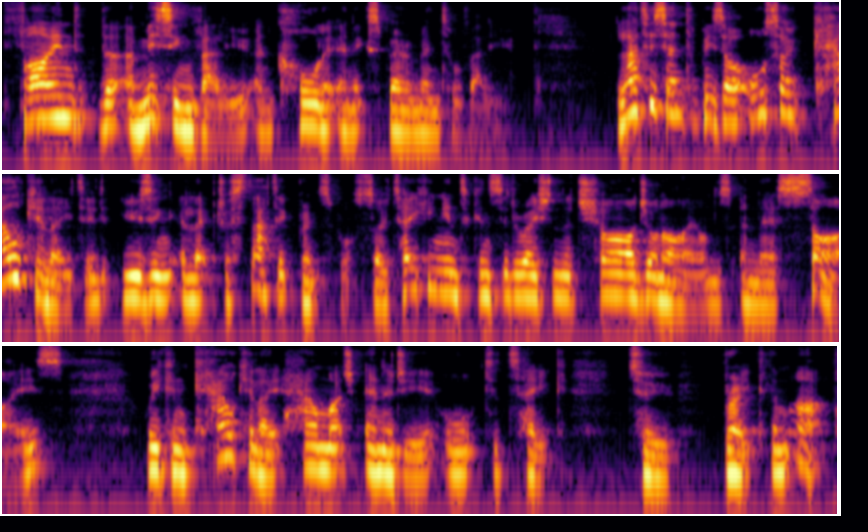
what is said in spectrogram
find the, a missing value and call it an experimental value. Lattice enthalpies are also calculated using electrostatic principles, so taking into consideration the charge on ions and their size, we can calculate how much energy it ought to take to break them up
